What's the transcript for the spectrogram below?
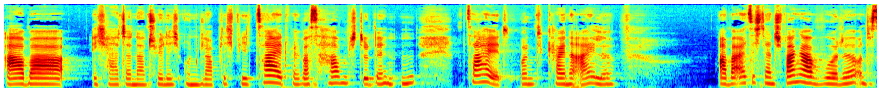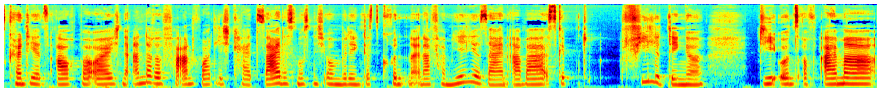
aber ich hatte natürlich unglaublich viel Zeit, weil was haben Studenten? Zeit und keine Eile. Aber als ich dann schwanger wurde, und das könnte jetzt auch bei euch eine andere Verantwortlichkeit sein, es muss nicht unbedingt das Gründen einer Familie sein, aber es gibt viele Dinge, die uns auf einmal,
